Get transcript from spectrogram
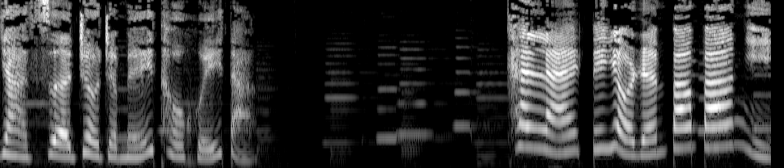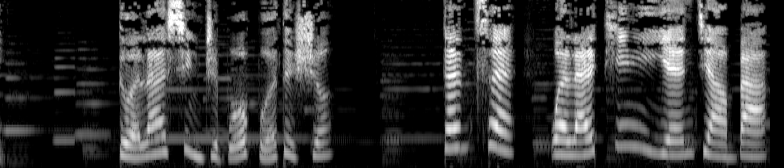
亚瑟皱着眉头回答。“看来得有人帮帮你。”朵拉兴致勃勃地说。“干脆我来听你演讲吧，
